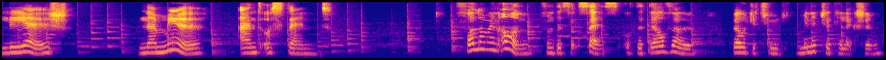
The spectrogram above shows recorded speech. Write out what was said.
Liège, Namur, and Ostend. Following on from the success of the Delvaux Belgitude miniature collection,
